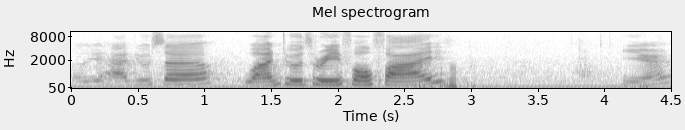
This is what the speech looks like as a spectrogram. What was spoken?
So you have user one, two, three, four, five. Here.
